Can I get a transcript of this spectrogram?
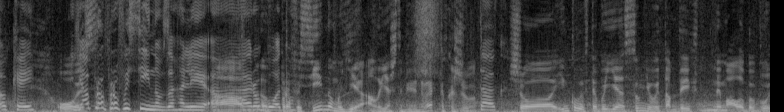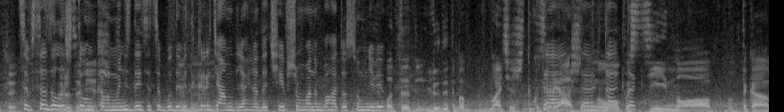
Окей. Ось. Я про професійно взагалі е, А роботу. професійно моє, але я ж тобі відверто кажу. Так. Що інколи в тебе є сумніви там, де їх не мало би бути. Це все за лаштунками. Мені здається, це буде відкриттям для глядачів, що в мене багато сумнівів. От е, люди тебе бачиш таку Так, заряжену, так, так, так. постійно, така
